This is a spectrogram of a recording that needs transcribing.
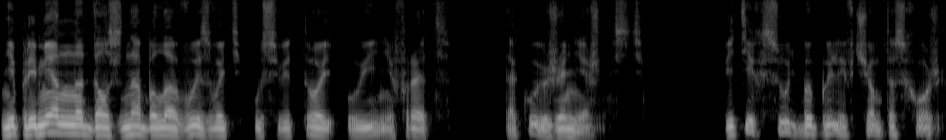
непременно должна была вызвать у святой Уинифред такую же нежность. Ведь их судьбы были в чем-то схожи.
